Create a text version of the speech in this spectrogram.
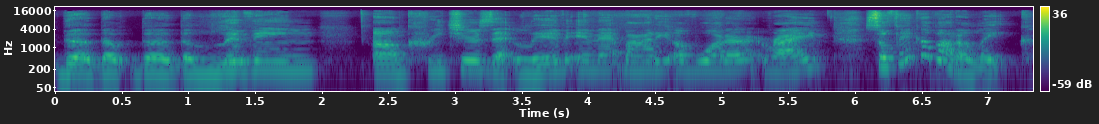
the the the the living um, creatures that live in that body of water, right? So think about a lake.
